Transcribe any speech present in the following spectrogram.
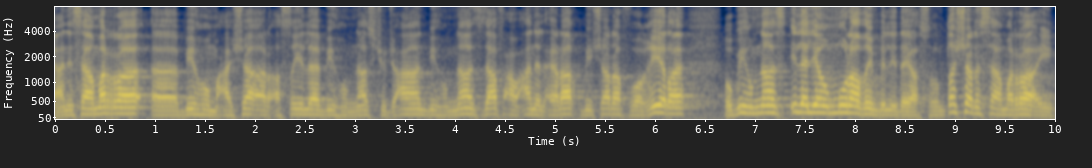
يعني سامرة آه، بهم عشائر أصيلة بهم ناس شجعان بهم ناس دافعوا عن العراق بشرف وغيرة وبهم ناس إلى اليوم مو راضين باللي دا يحصل. مطشر السامرائي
